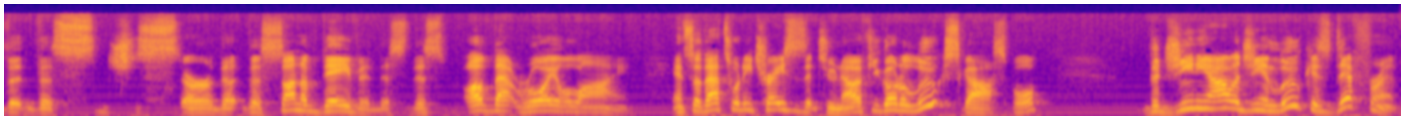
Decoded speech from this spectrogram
the, the, or the, the son of David, this, this, of that royal line. And so that's what he traces it to. Now, if you go to Luke's gospel, the genealogy in Luke is different.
